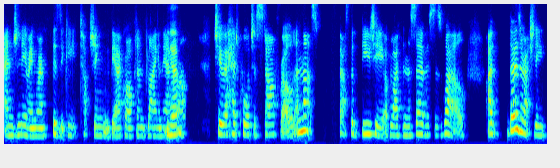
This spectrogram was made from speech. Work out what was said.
engineering where I'm physically touching the aircraft and flying in the aircraft to a headquarters staff role and that's that's the beauty of life in the service as well I, those are actually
